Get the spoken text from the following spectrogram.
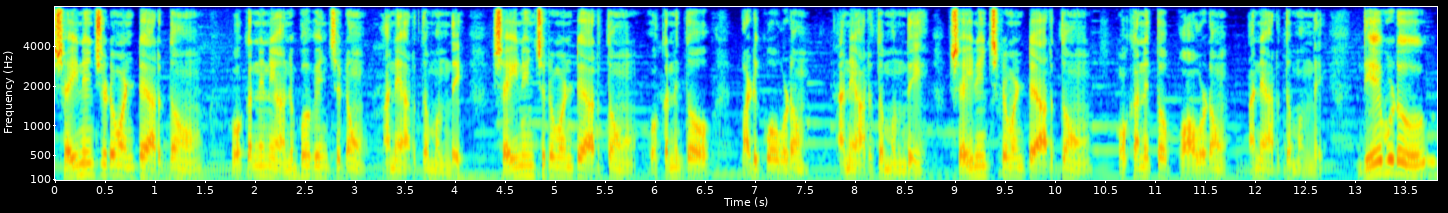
శయనించడం అంటే అర్థం ఒకరిని అనుభవించడం అనే అర్థం ఉంది. శయనించడం అంటే అర్థం ఒకరితో పడుకోవడం అనే అర్థం ఉంది. శయనించడం అంటే అర్థం ఒకనితో పోవడం అనే అర్థం ఉంది. దేవుడు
